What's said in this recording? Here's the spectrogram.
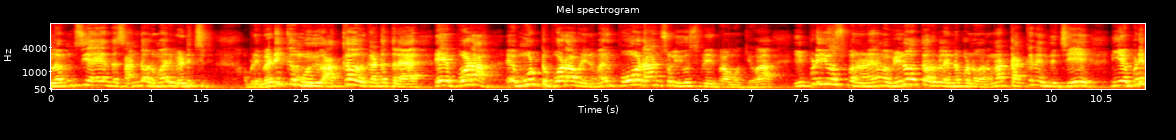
கிளம்ஸியாகி அந்த சண்டை ஒரு மாதிரி வெடிச்சிட்டு. அப்படி வெடிக்கும் போது அக்கா ஒரு கட்டத்துல ஏ போடா ஏ மூட்டு போடா அப்படின்ற மாதிரி போடான்னு சொல்லி யூஸ் பண்ணிருப்பாங்க ஓகேவா இப்படி யூஸ் பண்ணனே நம்ம வினோத் அவர்கள் என்ன பண்ணுவாருன்னா டக்குன்னு இருந்துச்சு நீ எப்படி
